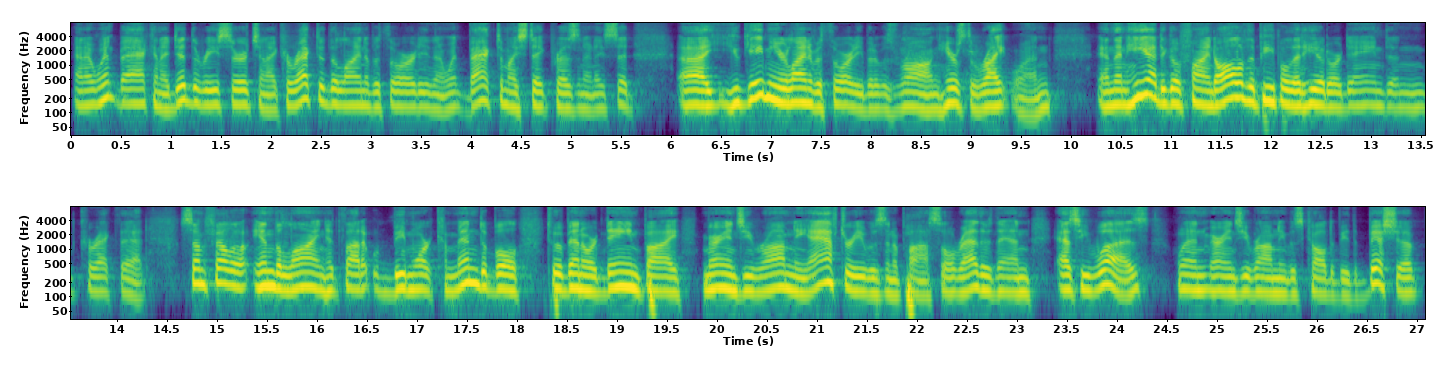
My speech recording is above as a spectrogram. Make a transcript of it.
And I went back and I did the research and I corrected the line of authority. Then I went back to my stake president. And I said, uh, You gave me your line of authority, but it was wrong. Here's the right one. And then he had to go find all of the people that he had ordained and correct that. Some fellow in the line had thought it would be more commendable to have been ordained by Marion G. Romney after he was an apostle rather than as he was when Marion G. Romney was called to be the bishop,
